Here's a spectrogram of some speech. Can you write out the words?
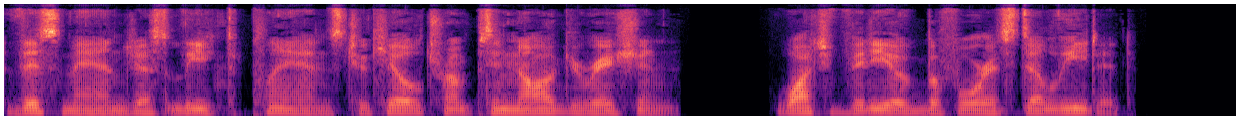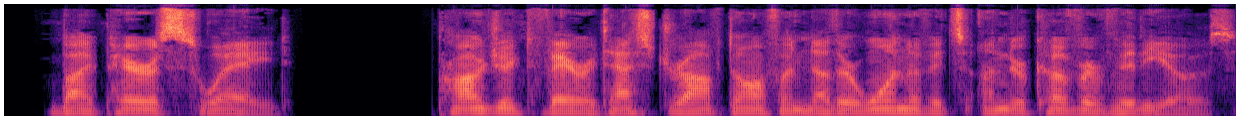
This man just leaked plans to kill Trump's inauguration. Watch video before it's deleted. By Paris Swade. Project Veritas dropped off another one of its undercover videos.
